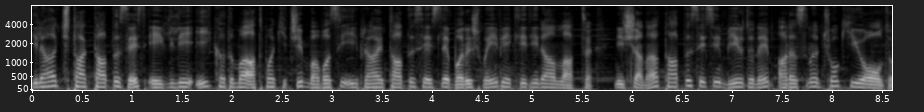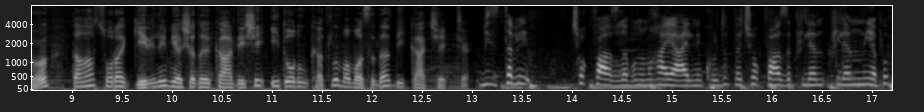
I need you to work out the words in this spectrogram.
Dilan Çıtak Tatlıses evliliğe ilk adımı atmak için babası İbrahim Tatlıses'le barışmayı beklediğini anlattı. Nişana Tatlıses'in bir dönem arasının çok iyi olduğu, daha sonra gerilim yaşadığı kardeşi İdo'nun katılmaması da dikkat çekti. Biz tabii çok fazla bunun hayalini kurduk ve çok fazla plan, planını yapıp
